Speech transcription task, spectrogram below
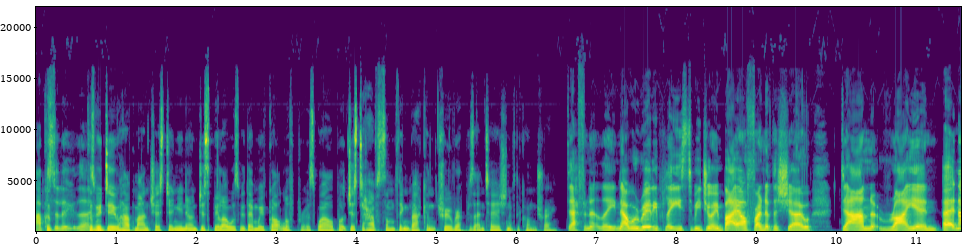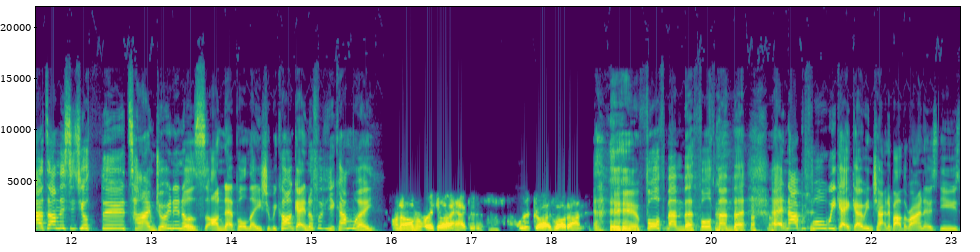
Absolutely. Because we do have Manchester, and you know, and just below us, with them we've got Loughborough as well. But just to have something back and true representation of the country. Definitely. Now, we're really pleased to be joined by our friend of the show, Dan Ryan. Uh, now, Dan, this is your third time joining us on Netball Nation. We can't get enough of you, can we? I know I'm a regular. How good is this? Good work, guys. Well done. fourth member, fourth member. Uh, now, before we get going chatting about the Rhinos news,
